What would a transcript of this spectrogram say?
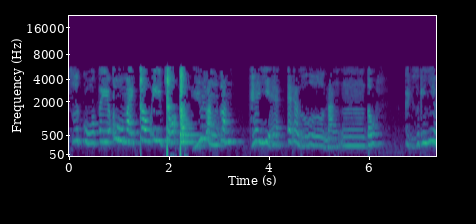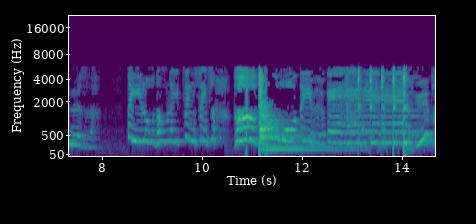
只觉得欧麦高一脚，雨朗朗，黑夜是难渡。该是个年么子啊？对路途来真谁知啊？我对不该，雨怕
